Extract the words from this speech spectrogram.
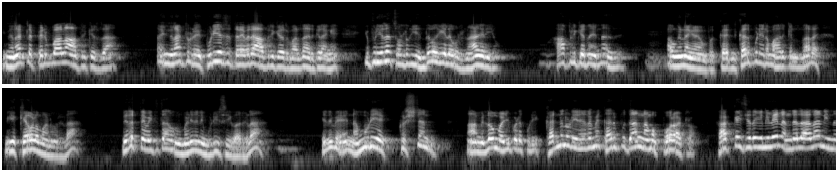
இந்த நாட்டில் பெரும்பாலும் ஆப்பிரிக்கர் தான். இந்த நாட்டுடைய குடியரசுத் தலைவரே ஆப்பிரிக்கர் மாதிரி தான் இருக்கிறாங்க. இப்படியெல்லாம் சொல்கிறது எந்த வகையில் ஒரு நாகரிகம்? ஆப்பிரிக்கர்னா என்ன அது? அவங்க என்ன க கருப்பு நிறமாக இருக்கின்றனால மிக கேவலமானவர்களா? நிறத்தை வைத்து தான் ஒரு மனிதனை முடிவு செய்வார்களா? எனவே நம்முடைய கிருஷ்ணன் நாம் எல்லோரும் வழிபடக்கூடிய கண்ணனுடைய நிறமே கருப்பு தான் நம்ம போராட்டுறோம் காக்கை சிறகினிலே நந்தலாலா இந்த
